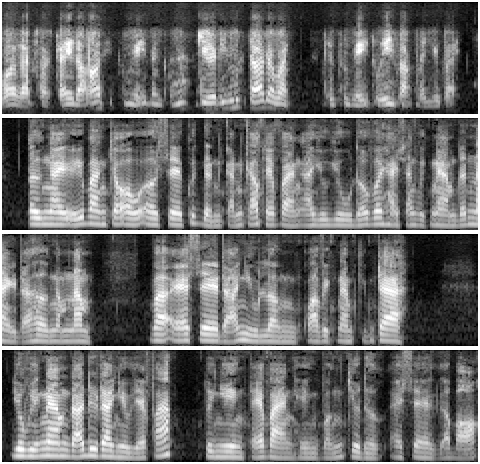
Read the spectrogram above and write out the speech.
gọi là phạt cái đó thì tôi nghĩ là cũng chưa đến mức đó đâu anh. Thì tôi nghĩ tôi hy vọng là như vậy. Từ ngày Ủy ban châu Âu EC quyết định cảnh cáo thẻ vàng IUU đối với hải sản Việt Nam đến nay đã hơn 5 năm và EC đã nhiều lần qua Việt Nam kiểm tra. Dù Việt Nam đã đưa ra nhiều giải pháp, tuy nhiên thẻ vàng hiện vẫn chưa được EC gỡ bỏ.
